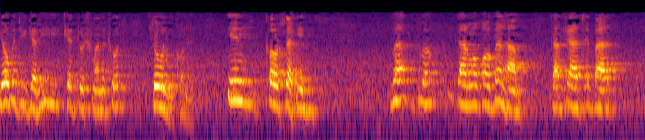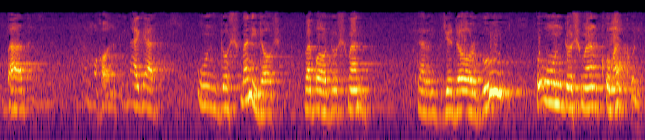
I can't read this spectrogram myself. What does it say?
یا به دیگری که دشمن تو ظلم کنه. این کار صحیح و در مقابل هم در جهت بعد بعد مخالفین اگر اون دشمنی داشت و با دشمن در جدال بود به اون دشمن کمک کنید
